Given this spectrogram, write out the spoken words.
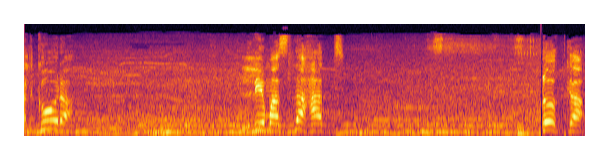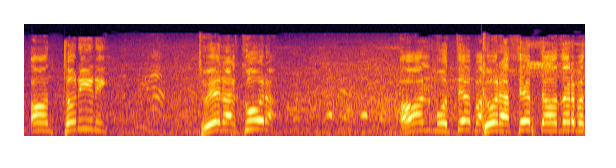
الكرة لمصلحة لوكا أنتونيني. طويل الكرة المتابعة. كرة ثابتة وضربة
